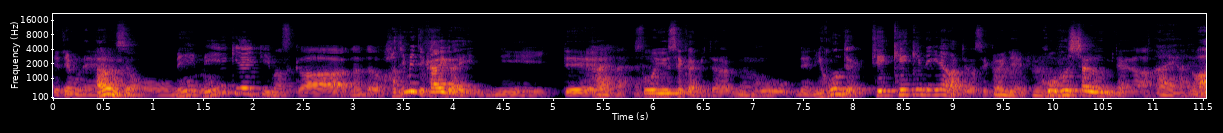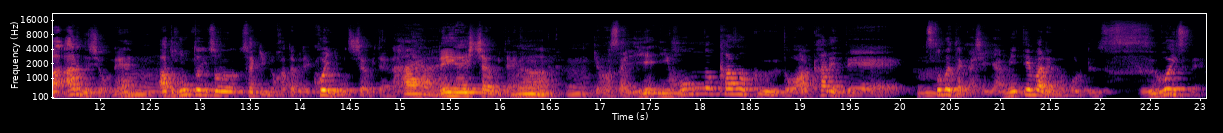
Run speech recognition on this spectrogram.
いや、でもね、あるんですよあの。免免疫代って言いますか、なんだろう、初めて海外に行って、はいはいはいそういう世界見たら、んこう、ね、日本ではて経験できなかったような世界で興奮しちゃうみたいな、ああるでしょうね。うんあと本当にその、さっきの方みたいに恋に落ちちゃうみたいな、はいはい。恋愛しちゃうみたいな。うんうんでもさ、家、日本の家族と別れて、うん勤めた会社辞めてまで残るってすごいですね。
